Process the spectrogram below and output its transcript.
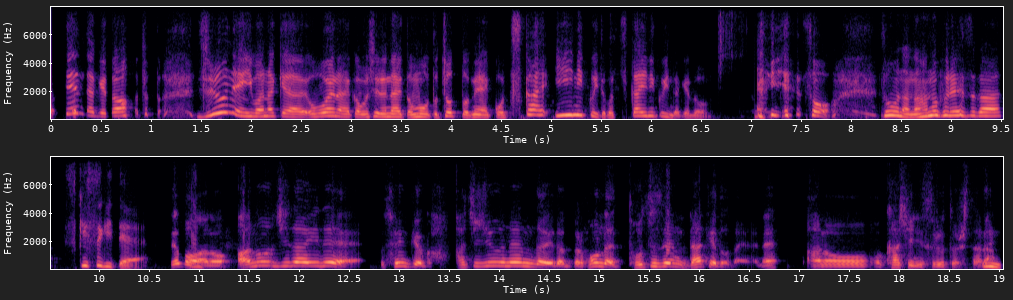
ってんだけど、ちょっと、10年言わなきゃ覚えないかもしれないと思うと、ちょっとね、こう、使い、言いにくいとか使いにくいんだけど。そう。そうなの。あのフレーズが好きすぎて。でも、あの、あの時代で、1980年代だったら本来突然だけどだよね。あの、歌詞にするとしたら。うん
